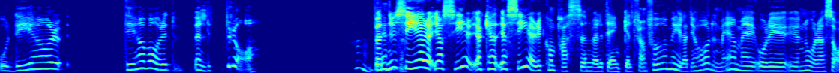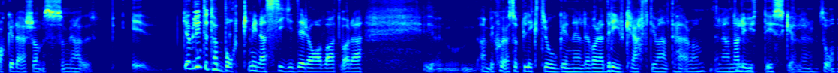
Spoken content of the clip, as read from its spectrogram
och det har, det har varit väldigt bra. Ja, För att nu ser jag, ser, jag, kan, jag ser kompassen väldigt enkelt framför mig. hela tiden. Jag har den med mig och det är några saker där som, som jag... eh, Jag vill inte ta bort mina sidor av att vara ambitiös och plikttrogen eller vara drivkraftig och allt det här. Va? Eller analytisk eller så.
